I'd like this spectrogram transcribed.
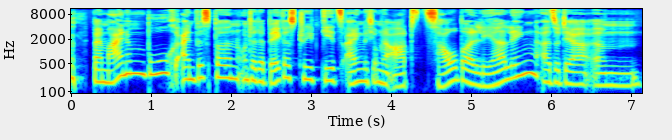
Bei meinem Buch Ein Wispern unter der Baker Street geht es eigentlich um eine Art Zauberlehrling. Also der ähm,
